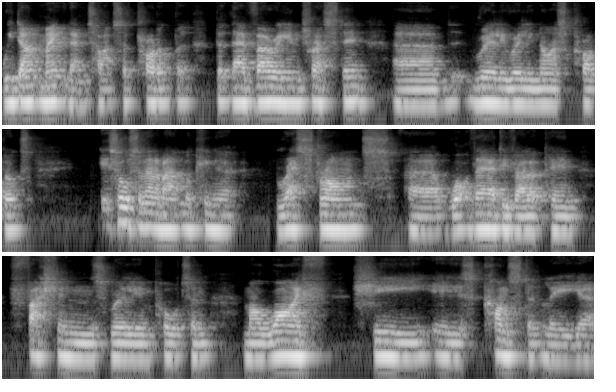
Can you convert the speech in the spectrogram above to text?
we don't make them types of product, but but they're very interesting. Um, really, really nice products. It's also then about looking at restaurants, uh, what they're developing. Fashion's really important. My wife she is constantly uh,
